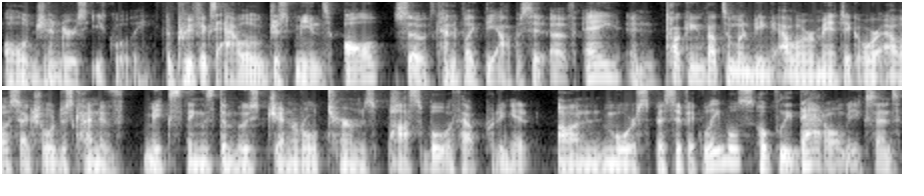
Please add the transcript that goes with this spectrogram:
all genders equally. The prefix allo just means all, so it's kind of like the opposite of a, and talking about someone being alloromantic or allosexual just kind of makes things the most general terms possible without putting it on more specific labels. Hopefully that all makes sense.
